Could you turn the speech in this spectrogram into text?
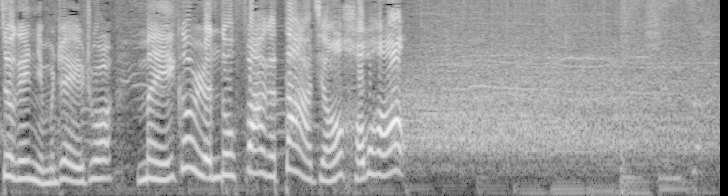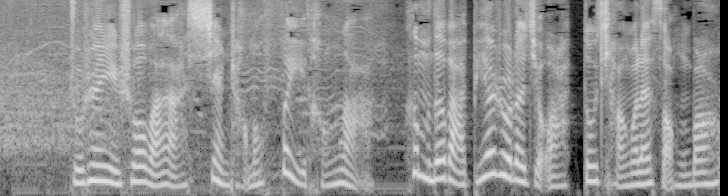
就给你们这一桌每个人都发个大奖，好不好？”主持人一说完啊，现场都沸腾了，恨不得把别桌的酒啊都抢过来扫红包。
